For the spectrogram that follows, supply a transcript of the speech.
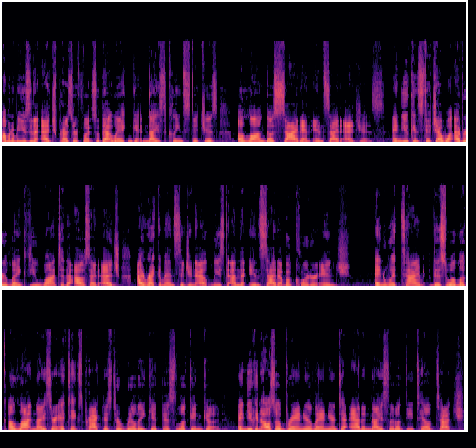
I'm going to be using an edge presser foot so that way I can get nice clean stitches along those side and inside edges. And you can stitch at whatever length you want to the outside edge. I recommend stitching at least on the inside of a quarter inch. And with time, this will look a lot nicer. It takes practice to really get this looking good. And you can also brand your lanyard to add a nice little detailed touch.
